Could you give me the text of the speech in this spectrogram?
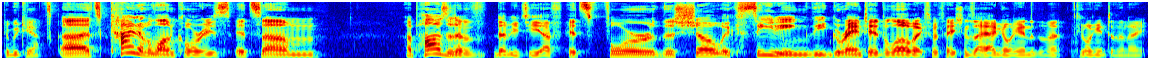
WTF? Uh, it's kind of along Corey's. It's um a positive WTF. It's for this show exceeding the granted low expectations I had going into the going into the night.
